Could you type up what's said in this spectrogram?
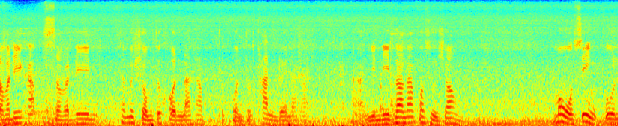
สวัสดีครับ สวัสดีท่านผู้ชมทุกคนนะครับ ทุกคนทุกท่านด้วยนะครับยินดีต้อนรับเข้าสู่ช่องโมซิ่งปูน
